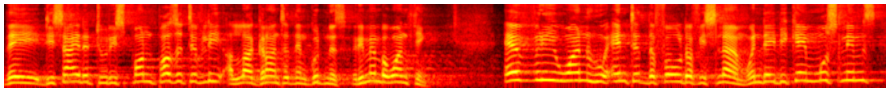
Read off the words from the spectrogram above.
They decided to respond positively. Allah granted them goodness. Remember one thing. Everyone who entered the fold of Islam, when they became Muslims,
